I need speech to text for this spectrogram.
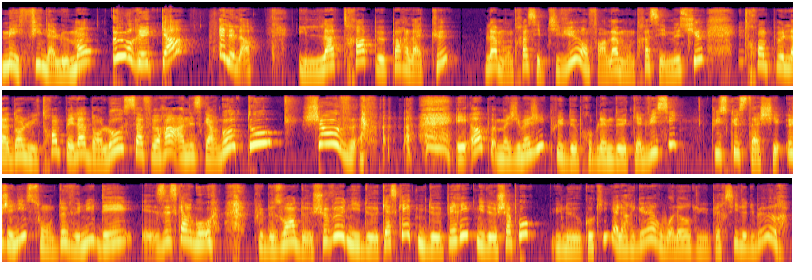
mais finalement, Eureka Elle est là Il l'attrape par la queue, la montre à ses petits vieux, enfin la montre à ses messieurs, trempe-la dans l'huile, trempe-la dans l'eau, ça fera un escargot tout chauve Et hop, magie magie, plus de problème de calvitie puisque Stache et Eugénie sont devenus des escargots. Plus besoin de cheveux, ni de casquette, ni de perruque, ni de chapeau. Une coquille à la rigueur, ou alors du persil et du beurre.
